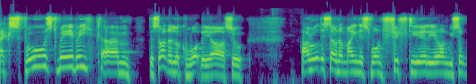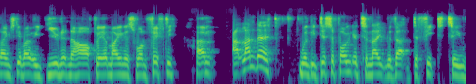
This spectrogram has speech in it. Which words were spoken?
exposed, maybe. Um, they're starting to look what they are. So I wrote this down at minus 150 earlier on. We sometimes give out a unit and a half play at minus 150. Um, Atlanta will be disappointed tonight with that defeat to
